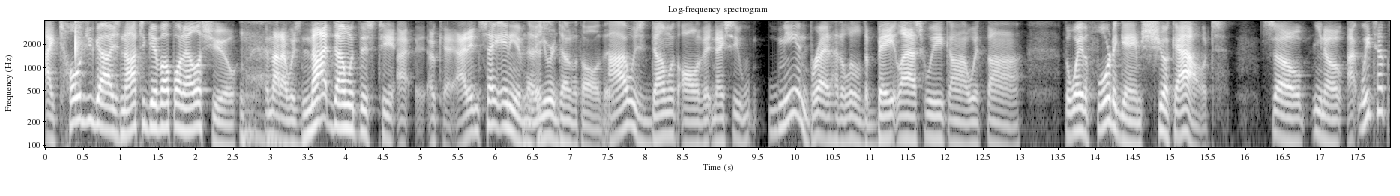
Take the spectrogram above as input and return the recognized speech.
I told you guys not to give up on LSU and that I was not done with this team. I, okay, I didn't say any of no, this. you were done with all of it. I was done with all of it. And I see, me and Brett had a little debate last week uh, with uh, the way the Florida game shook out. So you know, I, we took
